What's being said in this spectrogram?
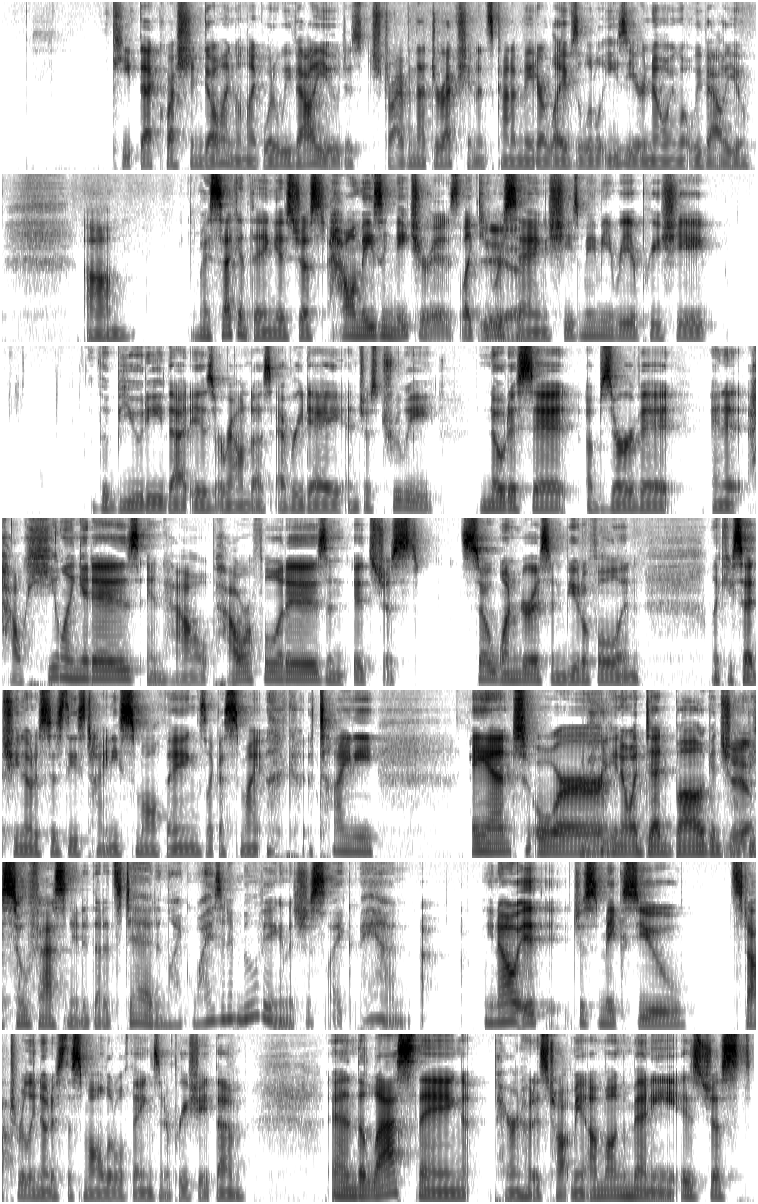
keep that question going on like what do we value? Just strive in that direction. It's kind of made our lives a little easier knowing what we value. Um my second thing is just how amazing nature is. Like you yeah. were saying she's made me reappreciate the beauty that is around us every day and just truly notice it observe it and it how healing it is and how powerful it is. And it's just so wondrous and beautiful and like you said, she notices these tiny small things like a, smi- like a tiny ant or you know a dead bug and she'll yeah. be so fascinated that it's dead and like why isn't it moving and it's just like man you know it, it just makes you stop to really notice the small little things and appreciate them And the last thing parenthood has taught me, among many, is just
